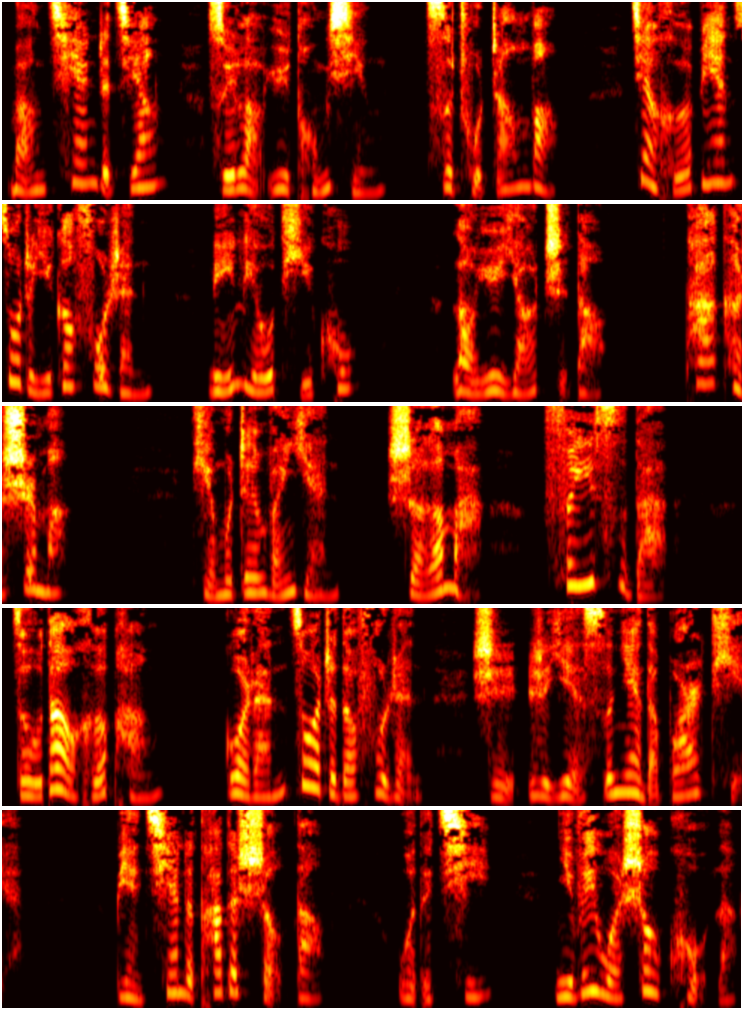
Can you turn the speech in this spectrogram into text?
忙牵着缰，随老妪同行，四处张望，见河边坐着一个妇人，临流啼哭。老妪遥指道：“他可是吗？”铁木真闻言，舍了马，飞似的走到河旁，果然坐着的妇人。是日夜思念的博尔铁，便牵着他的手道：“我的妻，你为我受苦了。”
